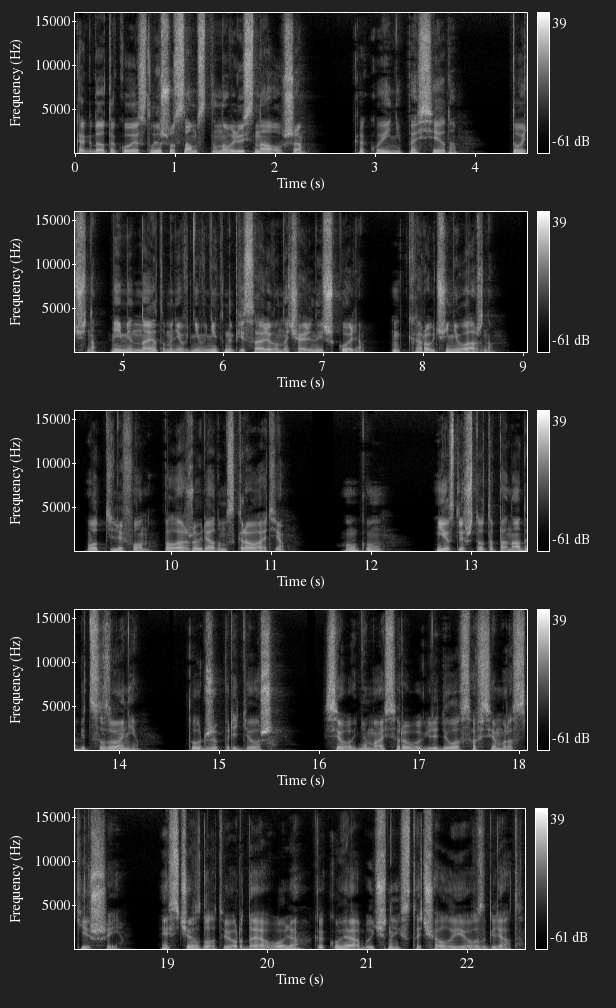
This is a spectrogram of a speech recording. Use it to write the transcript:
«Когда такое слышу, сам становлюсь на уши». «Какой непоседа». Точно, именно это мне в дневник написали в начальной школе. Короче, неважно. Вот телефон, положу рядом с кроватью. Угу. Если что-то понадобится, звони. Тут же придешь. Сегодня мастера выглядела совсем раскисшей. Исчезла твердая воля, какой обычно источал ее взгляд.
